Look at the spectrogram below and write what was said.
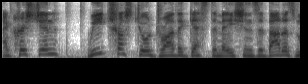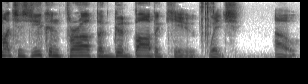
And Christian, we trust your driver guesstimations about as much as you can throw up a good barbecue, which, oh,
